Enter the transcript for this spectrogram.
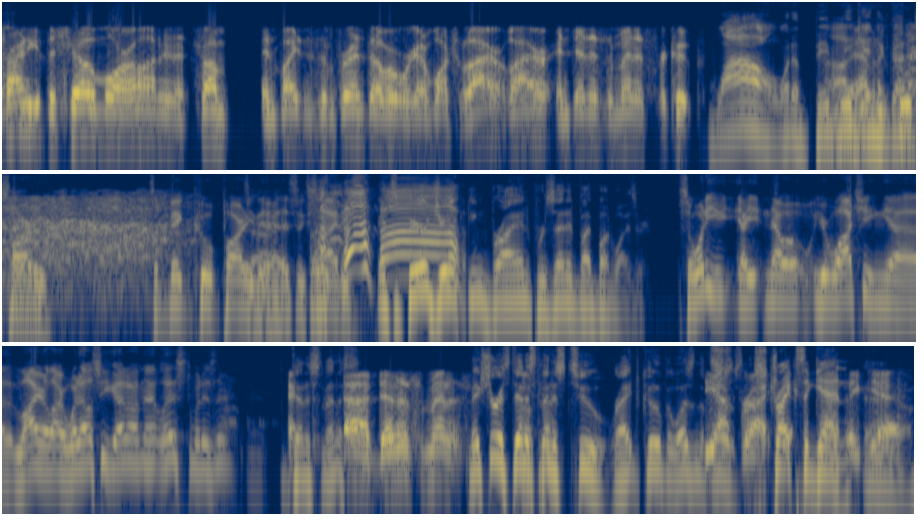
trying to get the show more on, and it- so I'm inviting some friends over. We're going to watch Liar, Liar, and Dennis the Menace for Coop. Wow, what a big Oh, weekend having a you've got cool party. It's a big coop party uh, there. That's exciting. it's beer drinking Brian presented by Budweiser. So what do you are you- now? You're watching uh, Liar Liar. What else you got on that list? What is there? Dennis the Menace. Uh, Dennis the Menace. Make sure it's Dennis the Menace 2, right, Coop? It wasn't the Yeah, first. right. Strikes again. Think, There you yeah.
